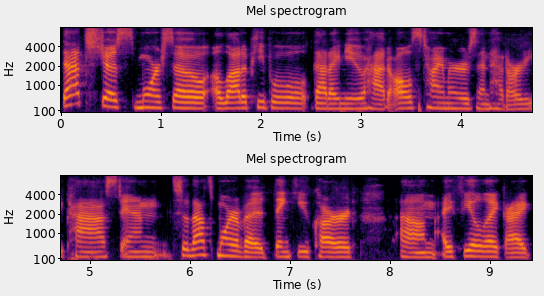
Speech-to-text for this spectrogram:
That's just more so a lot of people that i knew had alzheimer's and had already passed and so that's more of a thank you card. Um, i feel like i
